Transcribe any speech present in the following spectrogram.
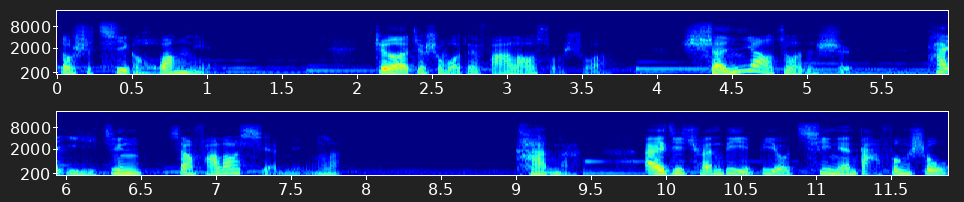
都是七个荒年。这就是我对法老所说，神要做的事。”他已经向法老显明了。看呐，埃及全地必有七年大丰收，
